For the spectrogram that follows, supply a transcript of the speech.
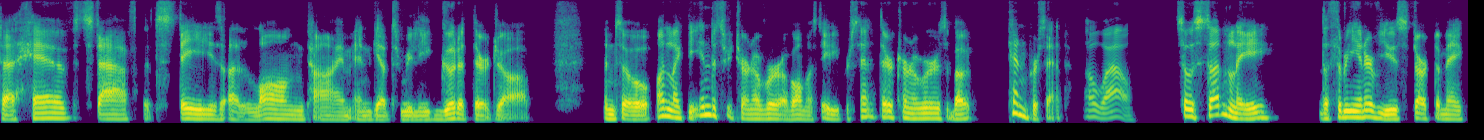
To have staff that stays a long time and gets really good at their job. And so, unlike the industry turnover of almost 80%, their turnover is about 10%. Oh, wow. So, suddenly the three interviews start to make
